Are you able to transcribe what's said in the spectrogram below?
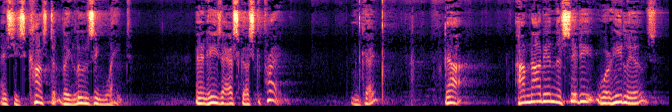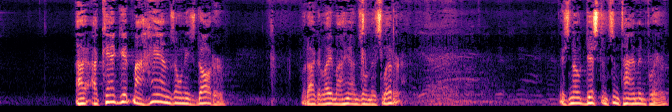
and she's constantly losing weight. And he's asked us to pray. Okay? Now, I'm not in the city where he lives. I, I, can't get my hands on his daughter, but I can lay my hands on this letter. There's no distance in time in prayer.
